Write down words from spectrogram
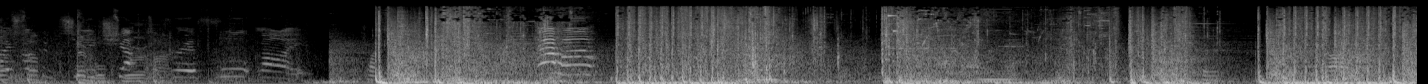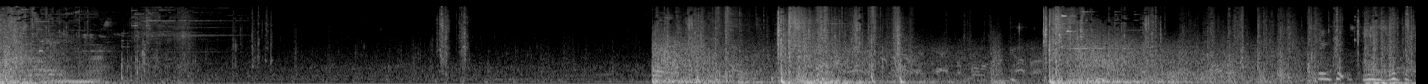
What's up? Several Several were chapter I. for a Fortnite. Try- Ah! I think it's one of the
